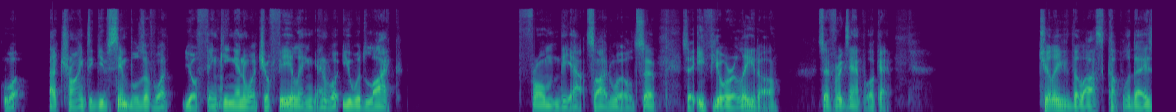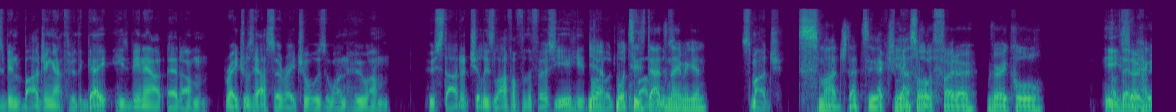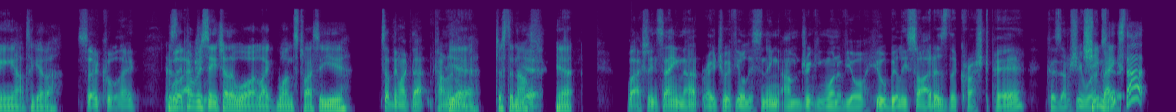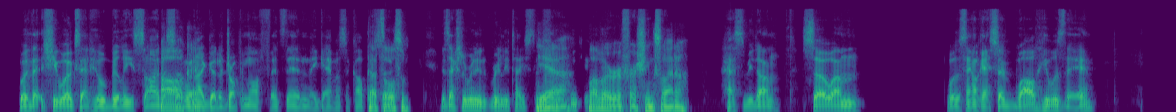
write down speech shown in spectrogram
what are trying to give symbols of what you're thinking and what you're feeling and what you would like from the outside world. So, so if you're a leader, so for example, okay, Chili the last couple of days has been barging out through the gate. He's been out at um Rachel's house. So Rachel was the one who um who started Chili's life off for the first year. His Yeah. What's his dad's name again? Smudge. Smudge, that's it. Actually, yeah, I saw the photo. Very cool He's of them so, hanging out together. so cool, hey? Because Well, they probably actually- see each other what, like once, twice a year? Something like that currently. Yeah, just enough. Yeah. Yeah. Well, actually, in saying that, Rachel, if you're listening, I'm drinking one of your hillbilly ciders, the crushed pear, because um, she works She makes that? Well, that she works at Hillbilly Cider, Oh, so when. I go to drop him off, it's there, and they gave us a couple. That's so awesome. It's actually really, really tasty. Yeah. you. Love a refreshing cider. has to be done. So, um, what was I saying? Okay, so while he was there,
